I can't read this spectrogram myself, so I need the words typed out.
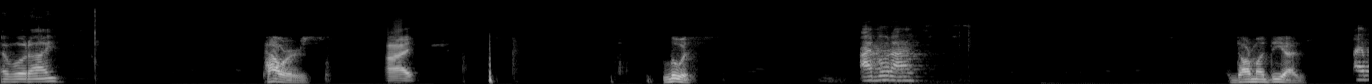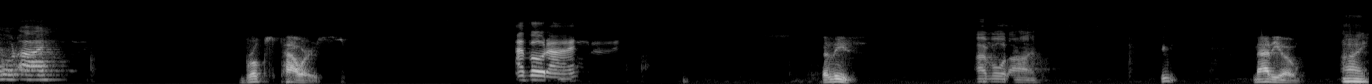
I vote aye. Powers. Aye. Lewis. I vote aye. Darma Diaz. I vote aye. Brooks Powers. I vote aye. Elise. I vote aye. Mario. I,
